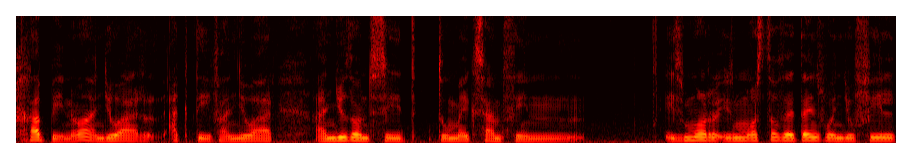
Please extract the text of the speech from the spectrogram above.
happy no? And you are active and you are and you don't sit to make something. It's more it's most of the times when you feel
